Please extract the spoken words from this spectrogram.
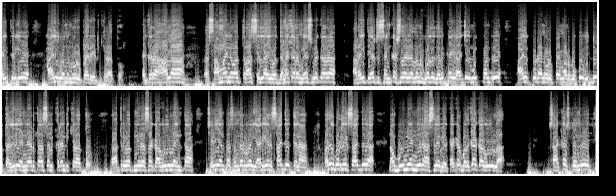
ರೈತರಿಗೆ ಹಾಲಿಗೆ ಒಂದು ನೂರು ರೂಪಾಯಿ ರೇಟ್ ಕೇಳತ್ತು ಯಾಕಂದ್ರೆ ಹಾಲ ಸಾಮಾನ್ಯವಾದ ತ್ರಾಸಿಲ್ಲ ಇವತ್ತು ದನಕರ ಮೇಯಿಸ್ಬೇಕಾದ್ರೆ ಆ ರೈತ ಎಷ್ಟು ಸಂಕಷ್ಟದಾಗ ಅದನ್ನು ಓದೋದು. ಅದಕ್ಕಾಗಿ ರಾಜ್ಯದ ಮುಖ್ಯಮಂತ್ರಿ ಹಾಲಿ ಕೂಡ ನೂರು ರೂಪಾಯಿ ಮಾಡಬೇಕು. ವಿದ್ಯುತ್, ಹಗಲಿ ಹನ್ನೆರಡು ತಾಸಲ್ಲಿ ಕರೆಂಟ್ ಕೇಳತ್ತು ರಾತ್ರಿ ಹೊತ್ತು ನೀರು ಹಸಕ್ ಆಗುದಿಲ್ಲ. ಇಂತ ಚಳಿ ಅಂತ ಸಂದರ್ಭದಾಗ ಯಾರ್ಯಾರು ಸಾಧ್ಯ ಐತೆನ ಹೊರಗೆ ಬರ್ಲಿಕ್ಕೆ ಸಾಧ್ಯ ಇಲ್ಲ. ನಾವು ಭೂಮಿಯನ್ನು ನೀರು ಹಸಲೇಬೇಕು. ಯಾಕಂದ್ರೆ ಆಗುದಿಲ್ಲ. ಸಾಕಷ್ಟು ತೊಂದರೆ ಐತಿ.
